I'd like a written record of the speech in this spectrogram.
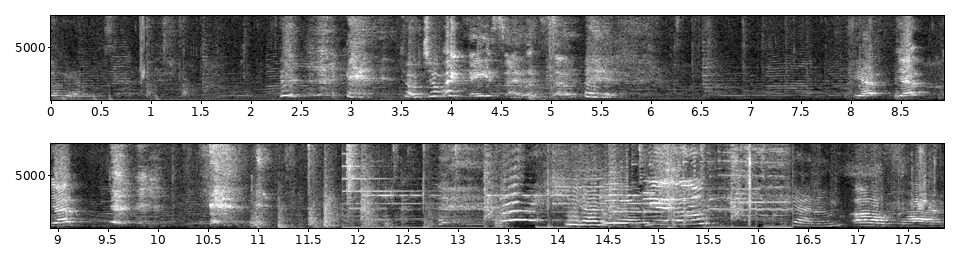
oh yeah, I'm. Don't show my face. I look so. yep, yep, yep. We got Thank him. you. We got him. Oh god.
